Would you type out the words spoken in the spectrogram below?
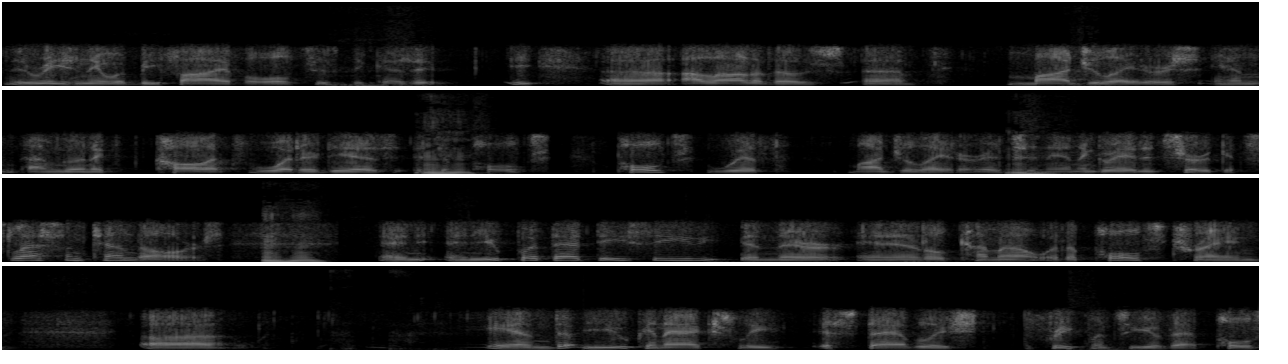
the reason it would be five volts is because it, uh, a lot of those uh, modulators, and I'm going to call it what it is. It's Mm-hmm. a pulse pulse width modulator. It's an integrated circuit. It's less than ten dollars. Mm-hmm. And and you put that DC in there, and it'll come out with a pulse train, uh, and you can actually establish the frequency of that pulse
